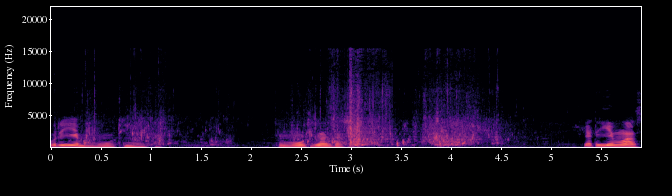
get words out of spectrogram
ওরে এ মাছ দেখো। এ মোটি মাছ আছে এ একটা ইয়ে মাছ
